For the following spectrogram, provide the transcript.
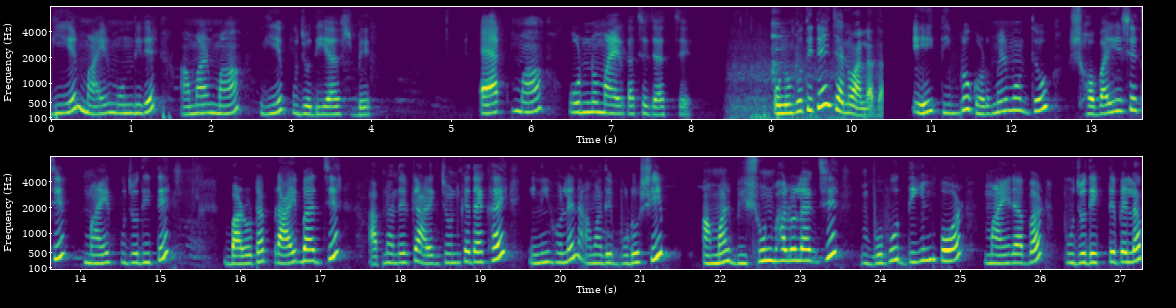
গিয়ে মায়ের মন্দিরে আমার মা গিয়ে পুজো দিয়ে আসবে। এক মা অন্য মায়ের কাছে যাচ্ছে। অনুভূতিটাই যেন আলাদা। এই তীব্র গরমের মধ্যেও সবাই এসেছে মায়ের পুজো দিতে। বারোটা প্রায় বাজছে। আপনাদেরকে আরেকজনকে দেখাই। ইনি হলেন আমাদের বুড়ো শিব। আমার ভীষণ ভালো লাগছে। বহু দিন পর মায়ের আবার পুজো দেখতে পেলাম।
